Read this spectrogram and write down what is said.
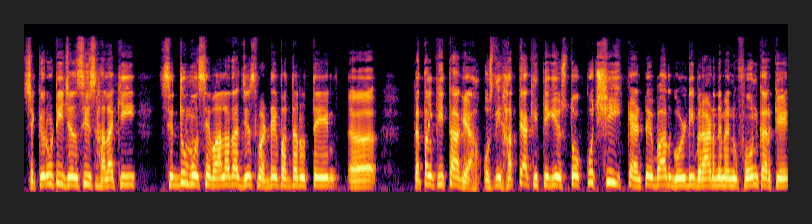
ਸਿਕਿਉਰਿਟੀ ਏਜੰਸੀਜ਼ ਹਾਲਾਂਕਿ ਸਿੱਧੂ ਮੂਸੇਵਾਲਾ ਦਾ ਜਿਸ ਵੱਡੇ ਪੱਧਰ ਉੱਤੇ ਕਤਲ ਕੀਤਾ ਗਿਆ ਉਸ ਦੀ ਹੱਤਿਆ ਕੀਤੀ ਗਈ, ਉਸ ਤੋਂ ਕੁਝ ਹੀ ਘੰਟੇ ਬਾਅਦ ਗੋਲਡੀ ਬਰਾੜ ਨੇ ਮੈਨੂੰ ਫੋਨ ਕਰਕੇ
